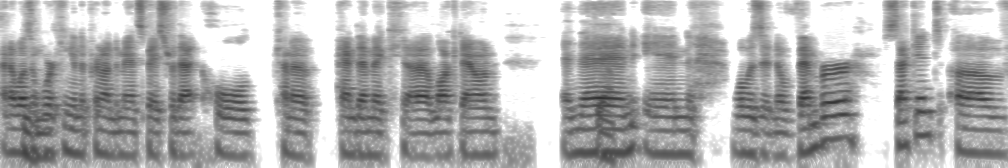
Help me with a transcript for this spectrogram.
and I wasn't mm-hmm. working in the print on demand space for that whole kind of pandemic uh, lockdown. And then yeah. in what was it, November 2nd of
